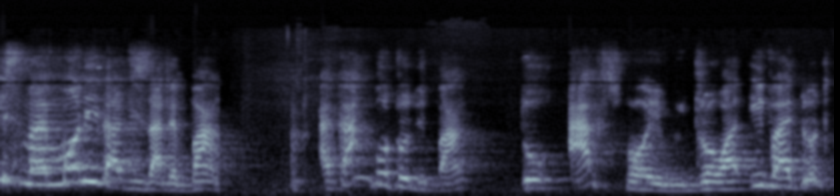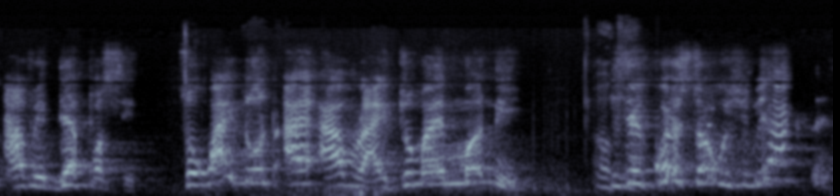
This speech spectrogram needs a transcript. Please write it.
It's my money that is at the bank. I can't go to the bank to ask for a withdrawal if I don't have a deposit. So why don't I have right to my money? Okay. It's a question we should be asking.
